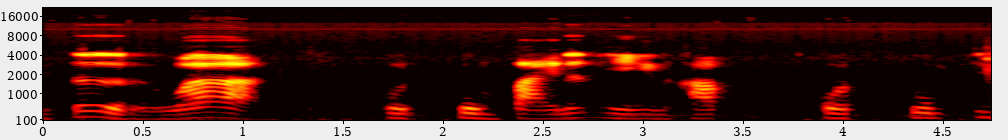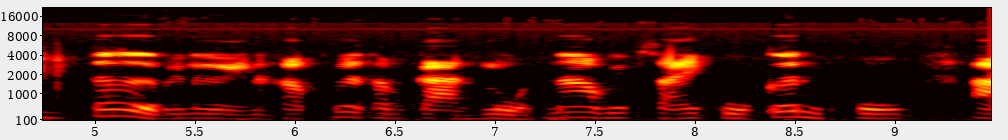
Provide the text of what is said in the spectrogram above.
enter หรือว่ากดปุ่มไปนั่นเองนะครับ กด ปุ่ม enter ไปเลยนะครับ เพื่อทำการโหลดหน้าเว็บไซต์ Google Chrome อ่า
